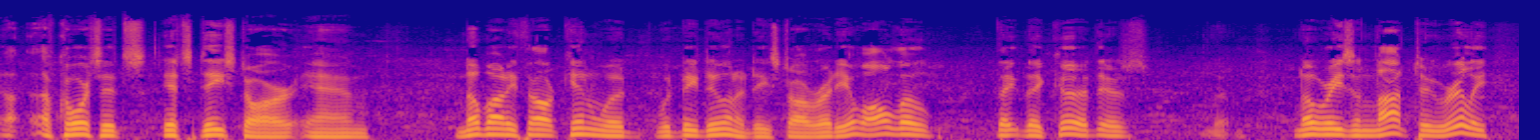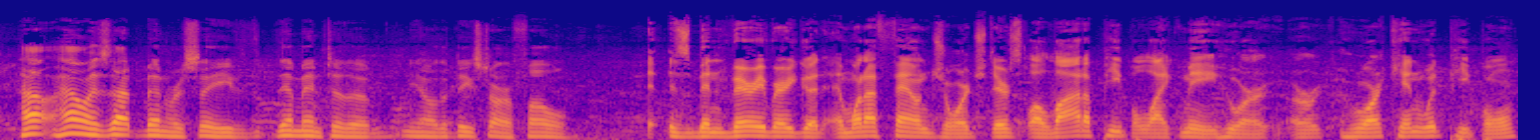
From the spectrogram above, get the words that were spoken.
uh, of course, it's it's D Star, and nobody thought Kenwood would be doing a D Star radio, although they they could. There's no reason not to, really. How how has that been received? Them into the you know the D Star fold. Has been very very good, and what I found, George, there's a lot of people like me who are, are who are Kenwood people,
